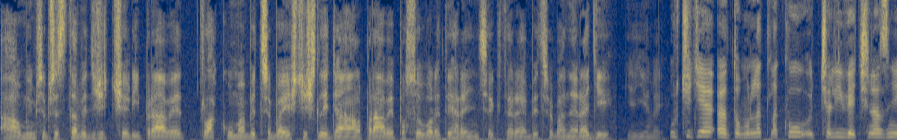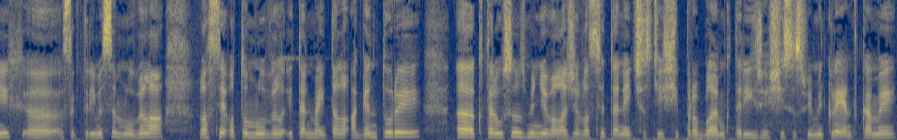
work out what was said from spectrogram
a umím si představit, že čelí právě tlakům, aby třeba ještě šli dál, právě posouvali ty hranice, které by třeba neradi měnili. Určitě eh, tomuhle tlaku čelí většina z nich, eh, se kterými jsem mluvila. Vlastně o tom mluvil i ten majitel agentury, kterou jsem zmiňovala, že vlastně to je nejčastější problém, který řeší se svými klientkami.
